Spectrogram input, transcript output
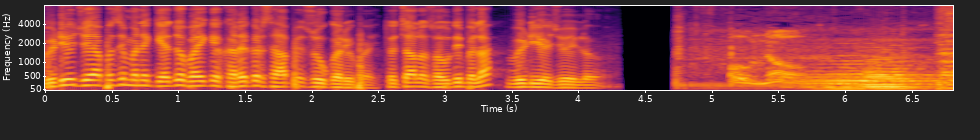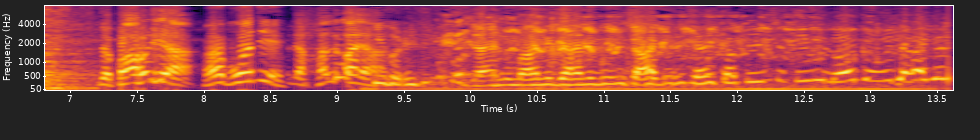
વીડિયો જોયા પછી મને કહેજો ભાઈ કે ખરેખર સાપે શું કર્યું ભાઈ. તો ચાલો સૌથી પહેલા વીડિયો જોઈ લો. એટલે પાવડિયા હા ભુવાજી. એટલે હલવાયા. જય હનુમાન જ્ઞાન ગુણ સાગર જય કપિલ સતીવ લોક ઉજાગર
